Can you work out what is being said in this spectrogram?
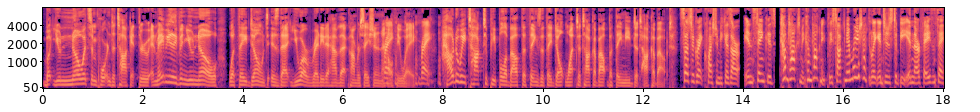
but you know it's important to talk it through. And maybe even you know what they don't is that you are ready to have that conversation in a Right. healthy way. Right. How do we talk to people about the things that they don't want to talk about, but they need to talk about? Such a great question because our instinct is come talk to me, come talk to me, please talk to me. I'm ready to talk to you. Like, and to just to be in their face and say,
